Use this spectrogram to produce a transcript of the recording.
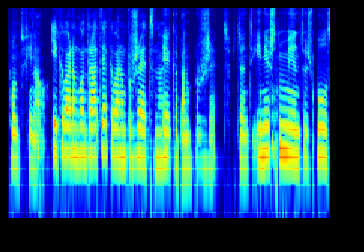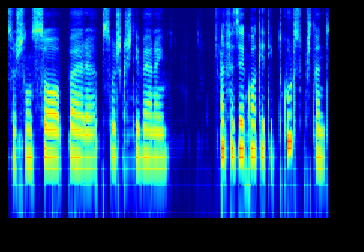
ponto final. E acabar um contrato é acabar um projeto, não É é? acabar um projeto. Portanto, e neste momento as bolsas são só para pessoas que estiverem a fazer qualquer tipo de curso, portanto,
